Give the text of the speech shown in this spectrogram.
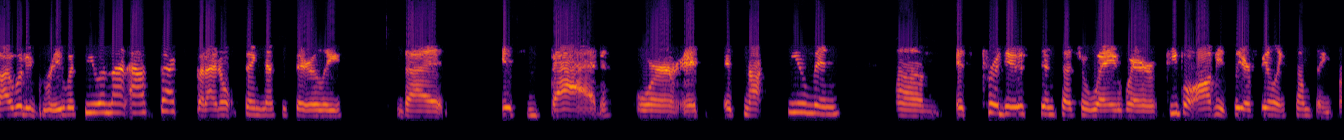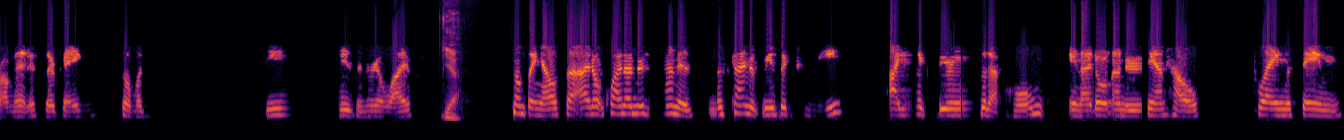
So I would agree with you in that aspect, but I don't think necessarily that it's bad or it's it's not human. Um, it's produced in such a way where people obviously are feeling something from it if they're paying so much fees in real life. Yeah. Something else that I don't quite understand is this kind of music to me. I experience it at home, and I don't understand how playing the same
